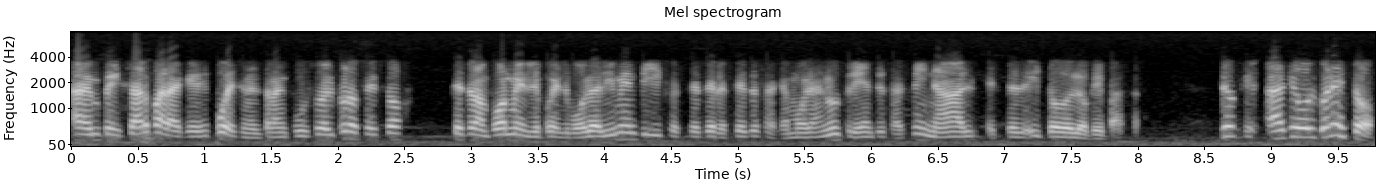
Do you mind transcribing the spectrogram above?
a empezar para que después, en el transcurso del proceso, se transforme en el, el bolo alimenticio, etcétera, etcétera, saquemos los nutrientes al final, etcétera, y todo lo que pasa. Yo ¿A qué voy con esto?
